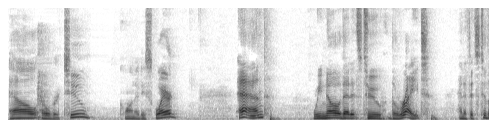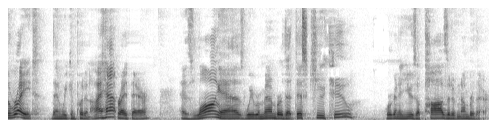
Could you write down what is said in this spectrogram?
L over 2 quantity squared. And we know that it's to the right, and if it's to the right, then we can put an I hat right there, as long as we remember that this Q2, we're going to use a positive number there.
